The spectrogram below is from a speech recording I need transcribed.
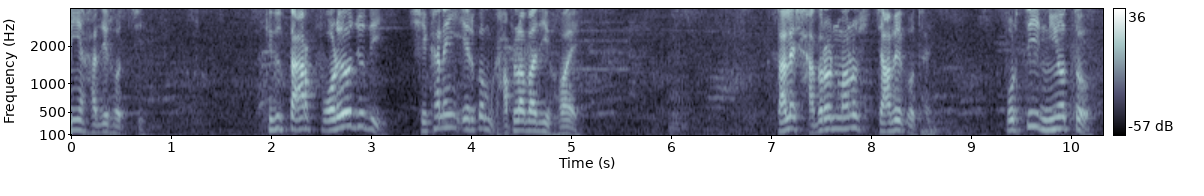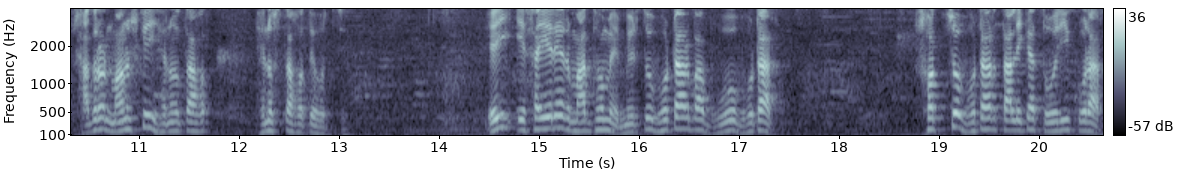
নিয়ে হাজির হচ্ছি। কিন্তু তারপরেও যদি সেখানেই এরকম ঘাপলাবাজি হয়, তাহলে সাধারণ মানুষ যাবে কোথায়? প্রতিনিয়ত সাধারণ মানুষকেই হেনতা হেনস্থা হতে হচ্ছে। এই এসআইআর মাধ্যমে মৃত ভোটার বা ভুয়ো ভোটার, স্বচ্ছ ভোটার তালিকা তৈরি করার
